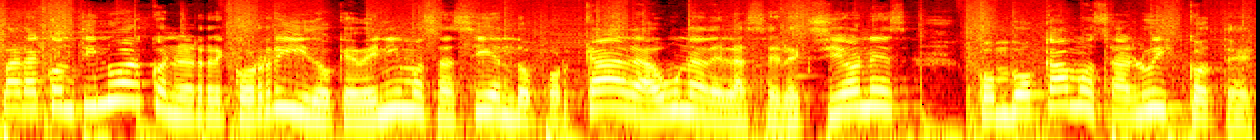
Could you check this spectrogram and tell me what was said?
Para continuar con el recorrido que venimos haciendo por cada una de las selecciones, convocamos a Luis Coté,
